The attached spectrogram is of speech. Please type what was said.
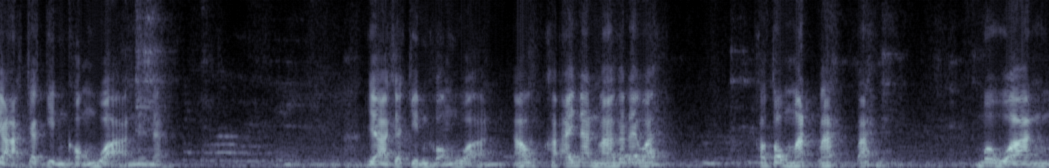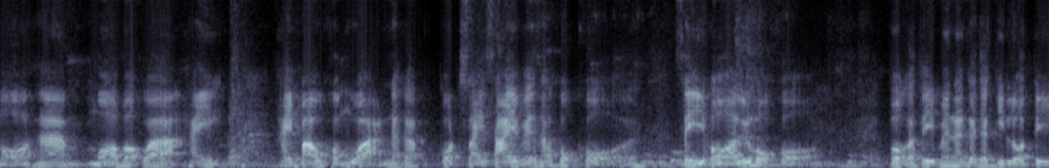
อยากจะกินของหวานเนี่ยนะ อยากจะกินของหวาน เอาไอ้นั่นมาก็ได้วะข้าวต้มมัดมาไป เมื่อวานหมอห้าม หมอบอกว่าให้ให้เบาของหวานนะครับ กดใส่ไส้ไปสักหกห่อสี่ห่อหรือหกห่อปกติไม่นั้นก็จะกินโรตี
